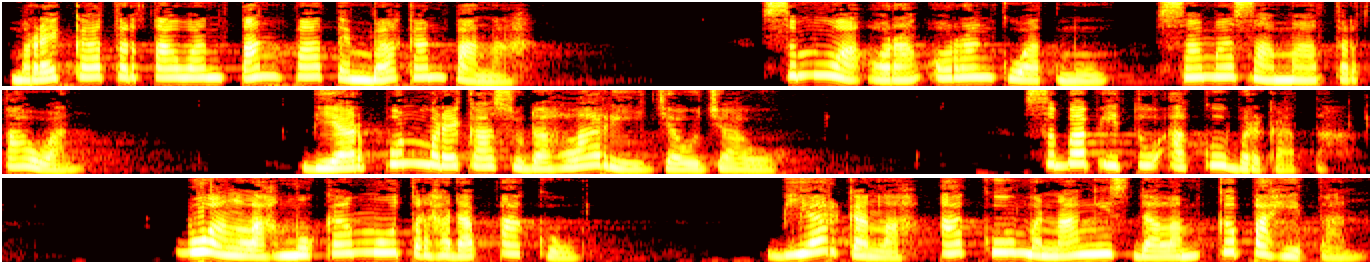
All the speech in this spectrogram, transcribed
mereka tertawan tanpa tembakan panah. Semua orang-orang kuatmu sama-sama tertawan. Biarpun mereka sudah lari jauh-jauh. Sebab itu aku berkata, Buanglah mukamu terhadap aku. Biarkanlah aku menangis dalam kepahitan.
